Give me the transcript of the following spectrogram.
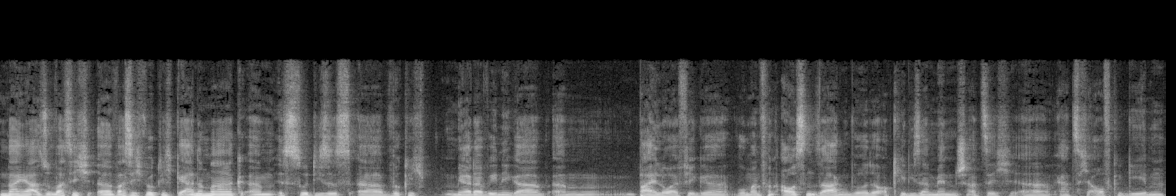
Naja, also was ich, äh, was ich wirklich gerne mag, ähm, ist so dieses äh, wirklich mehr oder weniger ähm, beiläufige, wo man von außen sagen würde, okay, dieser Mensch hat sich, äh, er hat sich aufgegeben.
